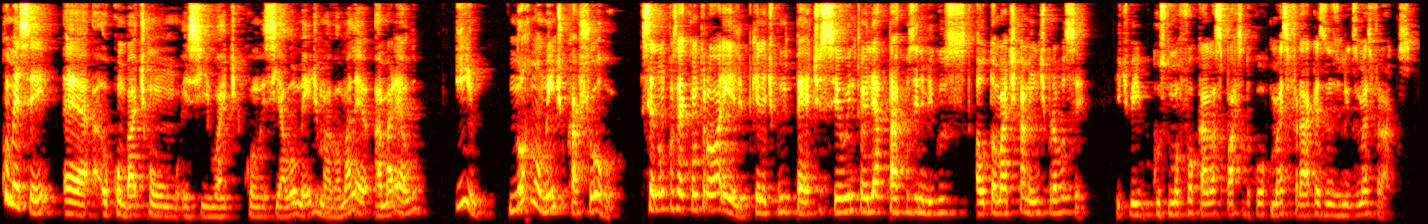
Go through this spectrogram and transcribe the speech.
comecei é, o combate com esse white, com esse Yellow Mage, Mago Amarelo, e normalmente o cachorro você não consegue controlar ele, porque ele é tipo um pet seu, então ele ataca os inimigos automaticamente pra você. E tipo, costuma focar nas partes do corpo mais fracas e nos inimigos mais fracos.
